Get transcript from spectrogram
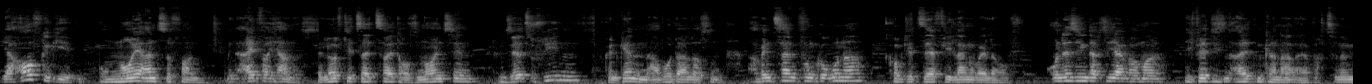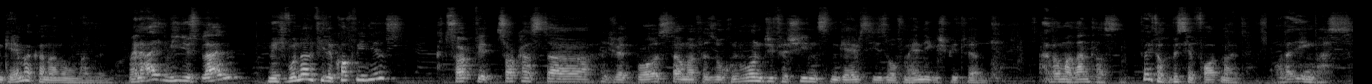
ja aufgegeben, um neu anzufangen. Mit einfach Jannis. Der läuft jetzt seit 2019. Ich bin sehr zufrieden. Ihr könnt gerne ein Abo dalassen. Aber in Zeiten von Corona kommt jetzt sehr viel Langeweile auf. Und deswegen dachte ich einfach mal, ich werde diesen alten Kanal einfach zu einem Gamer-Kanal umwandeln. Meine alten Videos bleiben. Nicht wundern, viele Kochvideos. Gezockt wird Zockerstar, ich werde Brawl Star mal versuchen und die verschiedensten Games, die so auf dem Handy gespielt werden. Einfach mal rantasten. Vielleicht auch ein bisschen Fortnite oder irgendwas.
